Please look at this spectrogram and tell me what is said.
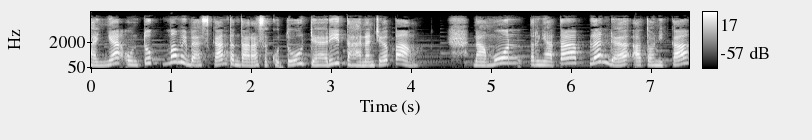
hanya untuk membebaskan tentara sekutu dari tahanan Jepang. Namun, ternyata Belanda atau Nika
